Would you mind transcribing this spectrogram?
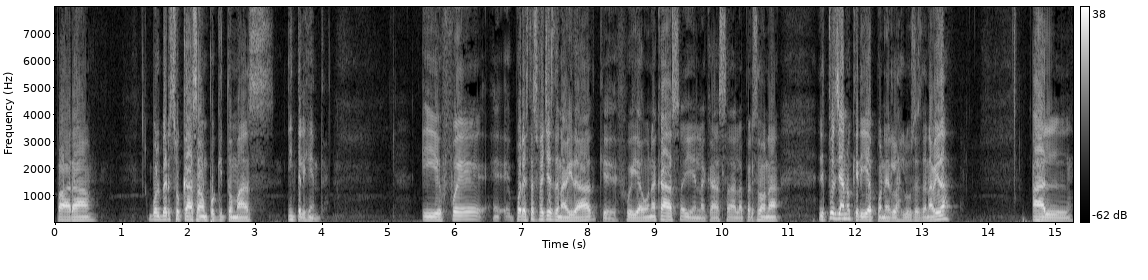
para volver su casa un poquito más inteligente. Y fue eh, por estas fechas de Navidad que fui a una casa y en la casa la persona después ya no quería poner las luces de Navidad. Al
